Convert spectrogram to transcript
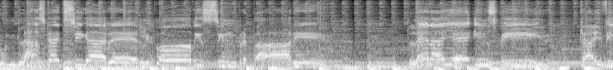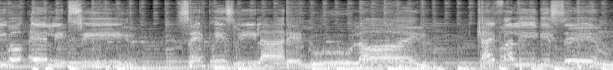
Kun glas kaj cigaret li povis sin prepari. Plena je inspir kaj vivo elixir. Sekvis li la reguloin kaj faligis sin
